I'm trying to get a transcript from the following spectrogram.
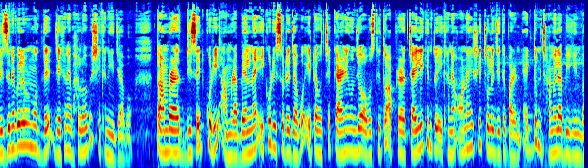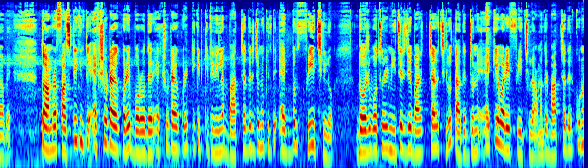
রিজনেবলের মধ্যে যেখানে ভালো হবে সেখানেই যাব। তো আমরা ডিসাইড করি, আমরা বেলনা ইকো রিসোর্টে যাব। এটা হচ্ছে কারণীগঞ্জে অবস্থিত। আপনারা চাইলে কিন্তু এখানে অনায়াসে চলে যেতে পারেন, একদম ঝামেলাবিহীনভাবে। তো আমরা ফার্স্টে কিন্তু একশো টাকা করে, বড়দের একশো টাকা করে টিকিট কেটে নিলাম। বাচ্চাদের জন্য কিন্তু একদম ফ্রি ছিল। দশ বছরের নিচের যে বাচ্চারা ছিল, তাদের জন্য একেবারে ফ্রি ছিল। আমাদের বাচ্চাদের কোনো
